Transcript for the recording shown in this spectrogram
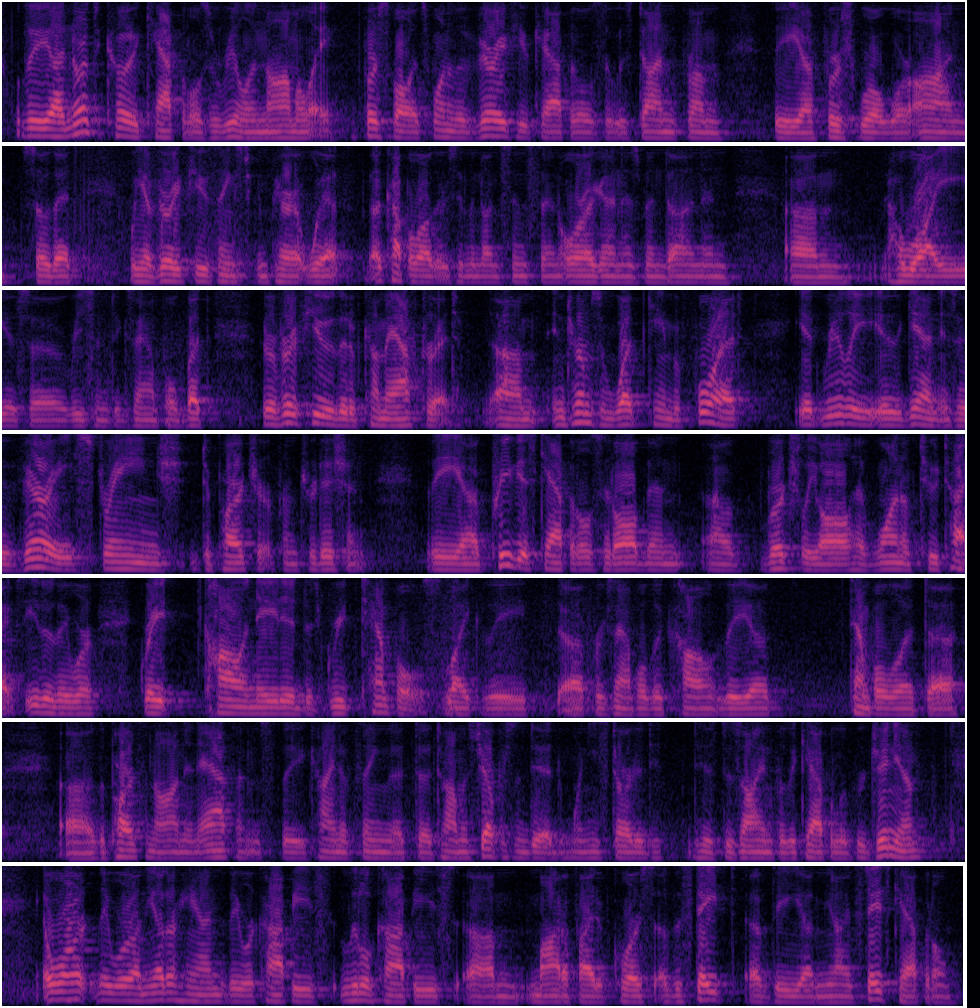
Well, the uh, North Dakota Capitol is a real anomaly. First of all, it's one of the very few capitals that was done from the uh, First World War on, so that we have very few things to compare it with. A couple others have been done since then. Oregon has been done, and um, Hawaii is a recent example. But there are very few that have come after it. Um, in terms of what came before it, it really, is, again, is a very strange departure from tradition. The uh, previous capitals had all been, uh, virtually all, have one of two types. Either they were great colonnaded Greek temples, like the, uh, for example, the, the uh, temple at uh, uh, the Parthenon in Athens, the kind of thing that uh, Thomas Jefferson did when he started his design for the capital of Virginia. Or they were, on the other hand, they were copies, little copies, um, modified, of course, of the state of the um, United States Capitol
